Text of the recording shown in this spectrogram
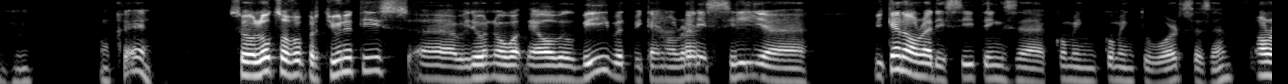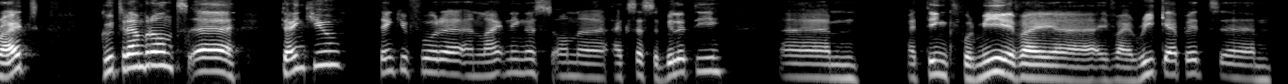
Mm -hmm. okay so lots of opportunities. Uh, we don't know what they all will be, but we can already see uh, we can already see things uh, coming coming towards us. Eh? All right, good Rembrand. Uh, thank you, thank you for uh, enlightening us on uh, accessibility. Um, I think for me, if I if I recap it, um,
